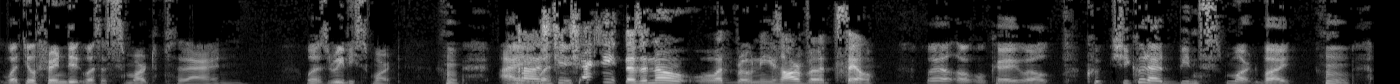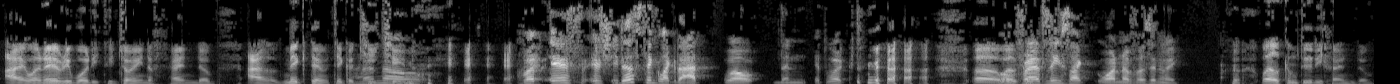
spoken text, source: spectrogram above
what your friend did was a smart plan. Was really smart. I no, was, she, she actually doesn't know what bronies are, but still. well, oh, okay, well, could, she could have been smart by, hmm, I want everybody to join the fandom. I'll make them take a keychain. But if, if she does think like that, well, then it worked. uh, Well, welcome, for at least like one of us anyway. welcome to the fandom.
